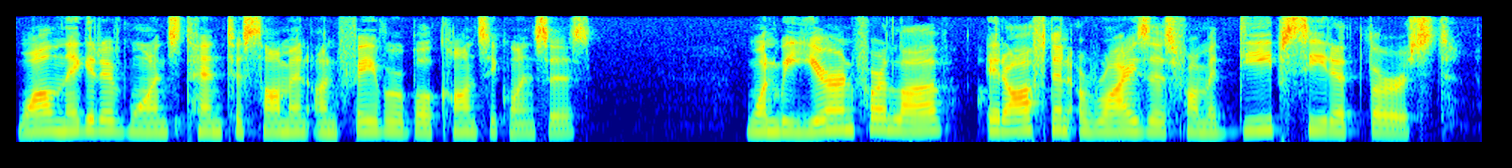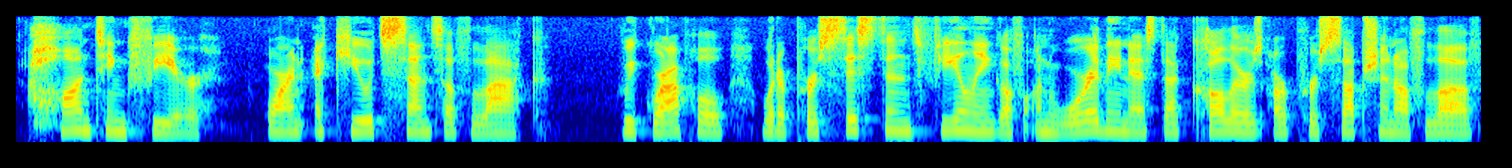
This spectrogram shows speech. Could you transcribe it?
while negative ones tend to summon unfavorable consequences. When we yearn for love, it often arises from a deep seated thirst, a haunting fear, or an acute sense of lack. We grapple with a persistent feeling of unworthiness that colors our perception of love.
